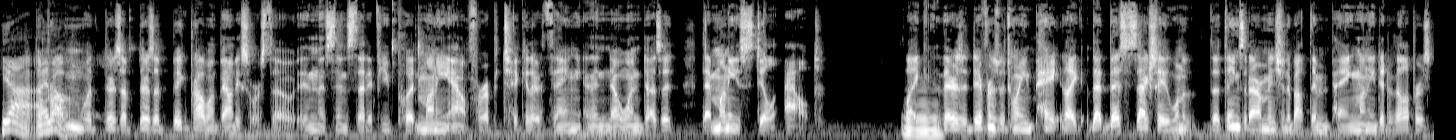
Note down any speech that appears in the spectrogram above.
yeah, The I know. with there's a there's a big problem with bounty source though, in the sense that if you put money out for a particular thing and then no one does it, that money is still out. Like mm-hmm. there's a difference between pay like that. This is actually one of the things that I mentioned about them paying money to developers.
